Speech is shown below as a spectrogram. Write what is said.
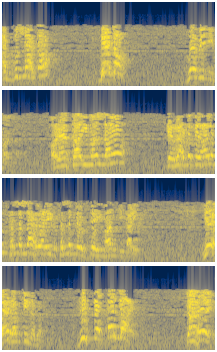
عبداللہ کا بیٹا وہ بھی ایمان لایا۔ اور ایسا ایمان لایا کہ رحمت عالم صلی اللہ علیہ وسلم نے اس کے ایمان کی تاریخ کی۔ یہ ہے رب کی نظر۔ جس سے پڑ جائے، چاہے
